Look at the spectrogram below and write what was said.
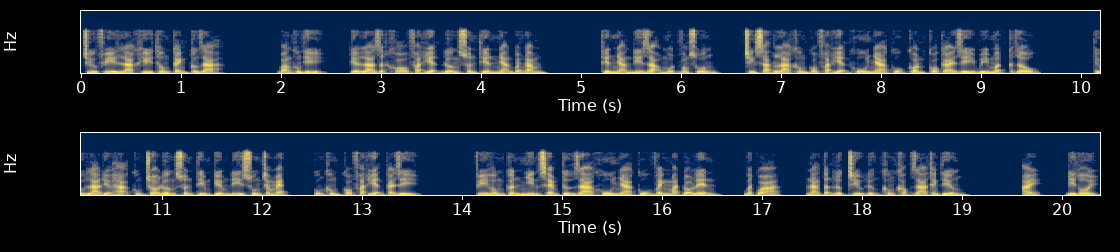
trừ phi là khí thông cảnh cường giả. Bằng không thì, kia là rất khó phát hiện đường xuân thiên nhãn quét ngắm. Thiên nhãn đi dạo một vòng xuống chính xác là không có phát hiện khu nhà cũ còn có cái gì bí mật cất giấu. Tiểu La địa hạ cũng cho Đường Xuân tìm kiếm đi xuống trăm mét, cũng không có phát hiện cái gì. Phi Hồng Cân nhìn xem tự ra khu nhà cũ vành mắt đỏ lên, bất quá, nàng tận lực chịu đựng không khóc ra thành tiếng. "Ai, đi thôi,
